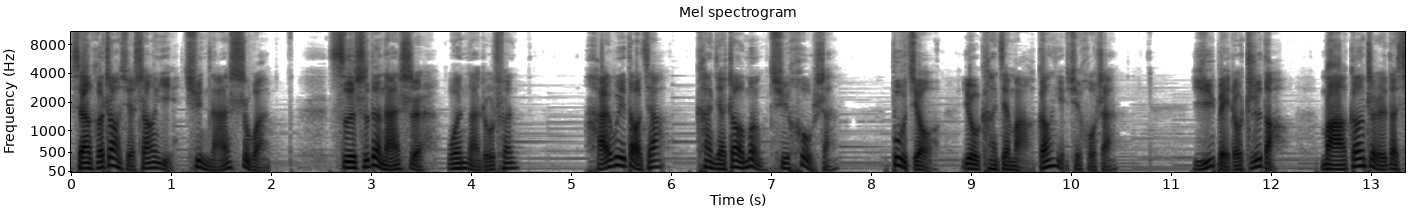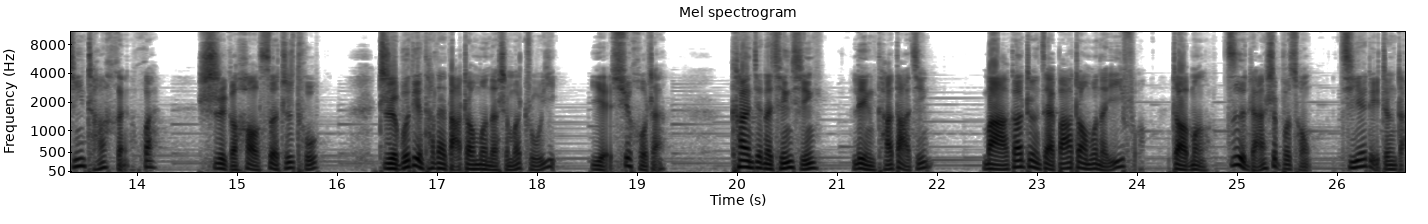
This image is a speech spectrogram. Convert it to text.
想和赵雪商议去南市玩。此时的南市温暖如春，还未到家。看见赵梦去后山，不久又看见马刚也去后山。于北洲知道马刚这人的心肠很坏，是个好色之徒，指不定他在打赵梦的什么主意，也去后山。看见的情形令他大惊。马刚正在扒赵梦的衣服，赵梦自然是不从，竭力挣扎。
